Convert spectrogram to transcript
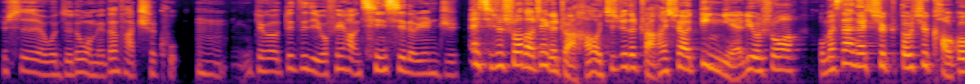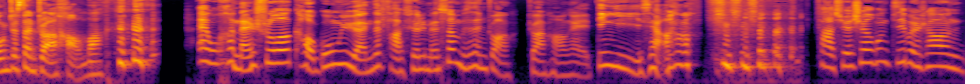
就是我觉得我没办法吃苦，嗯，这个对自己有非常清晰的认知。哎，其实说到这个转行，我就觉得转行需要定义。例如说，我们三个去都去考公，这算转行吗？哎，我很难说考公务员在法学里面算不算转转行？哎，定义一下。法学生基本上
